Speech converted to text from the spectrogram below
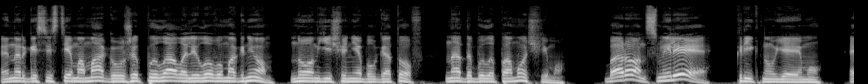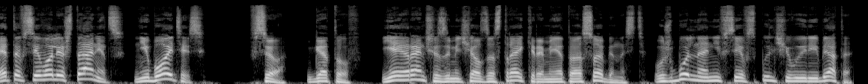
Энергосистема мага уже пылала лиловым огнем, но он еще не был готов. Надо было помочь ему. «Барон, смелее!» — крикнул я ему. «Это всего лишь танец, не бойтесь!» «Все, готов». Я и раньше замечал за страйкерами эту особенность. Уж больно они все вспыльчивые ребята.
